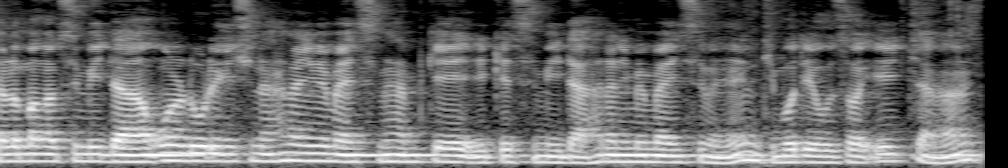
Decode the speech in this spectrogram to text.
샬롬 반갑습니다. 오늘 우리 계시는 하나님의 말씀을 함께 읽겠습니다. 하나님의 말씀은 디모데후서 1장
